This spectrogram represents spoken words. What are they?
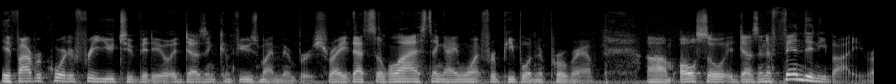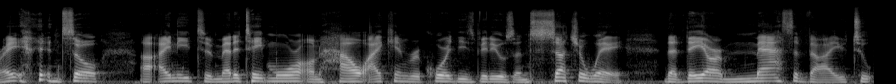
if I record a free YouTube video, it doesn't confuse my members, right? That's the last thing I want for people in the program. Um, also, it doesn't offend anybody, right? and so uh, I need to meditate more on how I can record these videos in such a way that they are massive value to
